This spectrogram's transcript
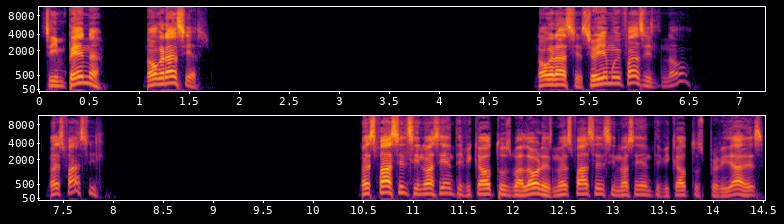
sin pena. No, gracias. No, gracias. Se oye muy fácil. No, no es fácil. No es fácil si no has identificado tus valores, no es fácil si no has identificado tus prioridades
